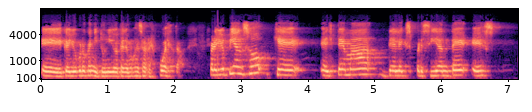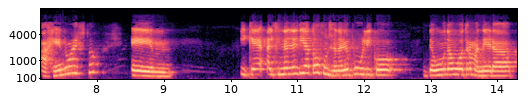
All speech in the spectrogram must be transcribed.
eh, que yo creo que ni tú ni yo tenemos esa respuesta. Pero yo pienso que el tema del expresidente es ajeno a esto, Em, y que al final del día todo funcionario público, de una u otra manera,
